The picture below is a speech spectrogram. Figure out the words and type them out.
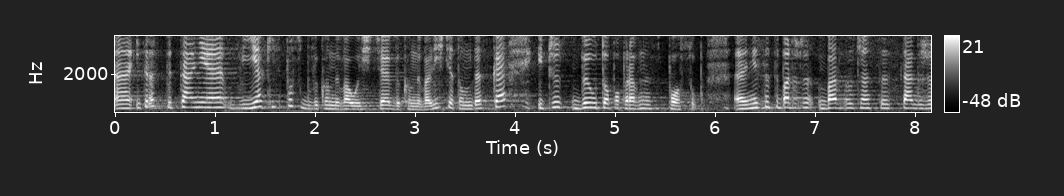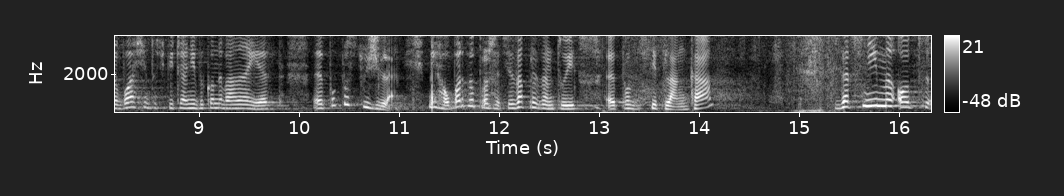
E, I teraz pytanie, w jaki sposób wykonywałyście, wykonywaliście tą deskę i czy był to poprawny sposób? E, Niestety bardzo, bardzo często jest tak, że właśnie to ćwiczenie wykonywane jest e, po prostu źle. Michał, bardzo proszę Cię, zaprezentuj pozycję planka. Zacznijmy od y,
